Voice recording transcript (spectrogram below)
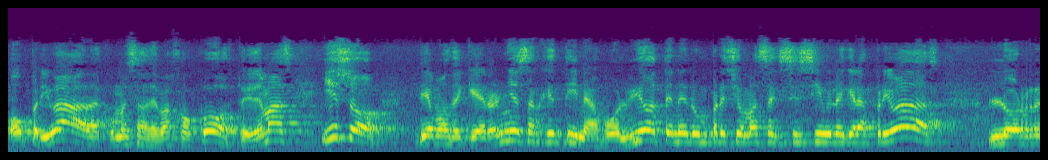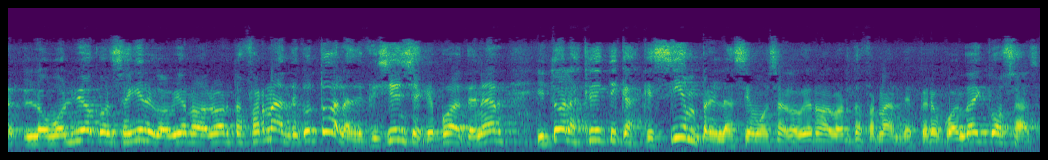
o privadas, como esas de bajo costo y demás. Y eso, digamos, de que Aerolíneas Argentinas volvió a tener un precio más accesible que las privadas, lo, volvió a conseguir el gobierno de Alberto Fernández, con todas las deficiencias que pueda tener y todas las críticas que siempre le hacemos al gobierno de Alberto Fernández. Pero cuando hay cosas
